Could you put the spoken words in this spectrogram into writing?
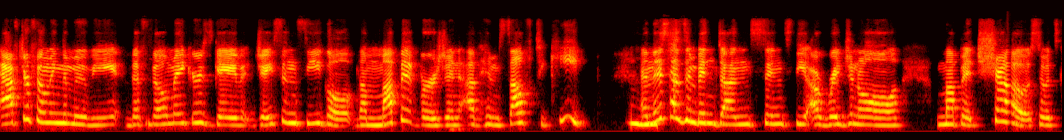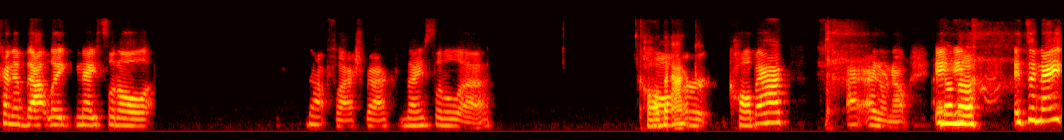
After filming the movie, the filmmakers gave Jason Segel the Muppet version of himself to keep. Mm-hmm. And this hasn't been done since the original Muppet show. So it's kind of that like nice little not flashback, nice little uh call- Callback. or callback. I, I don't know. I don't know. It's, it's a nice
